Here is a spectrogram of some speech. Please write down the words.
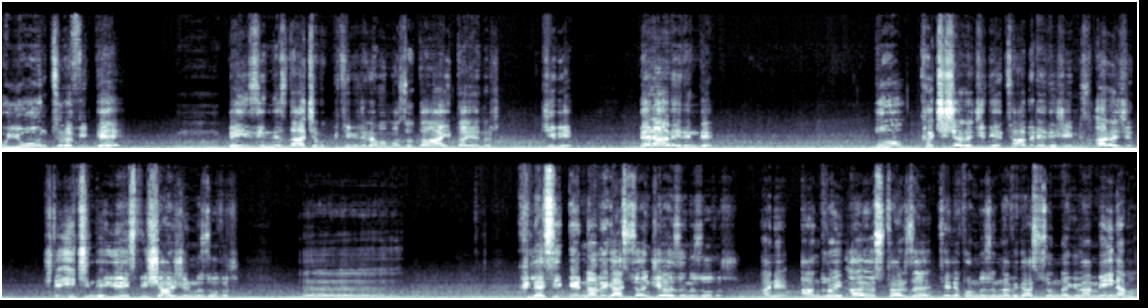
o yoğun trafikte mm, benzininiz daha çabuk bitebilir ama mazot daha iyi dayanır gibi. Beraberinde bu kaçış aracı diye tabir edeceğimiz aracın işte içinde USB şarjınız olur. Ee, Klasik bir navigasyon cihazınız olur. Hani Android, iOS tarzı telefonunuzun navigasyonuna güvenmeyin ama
